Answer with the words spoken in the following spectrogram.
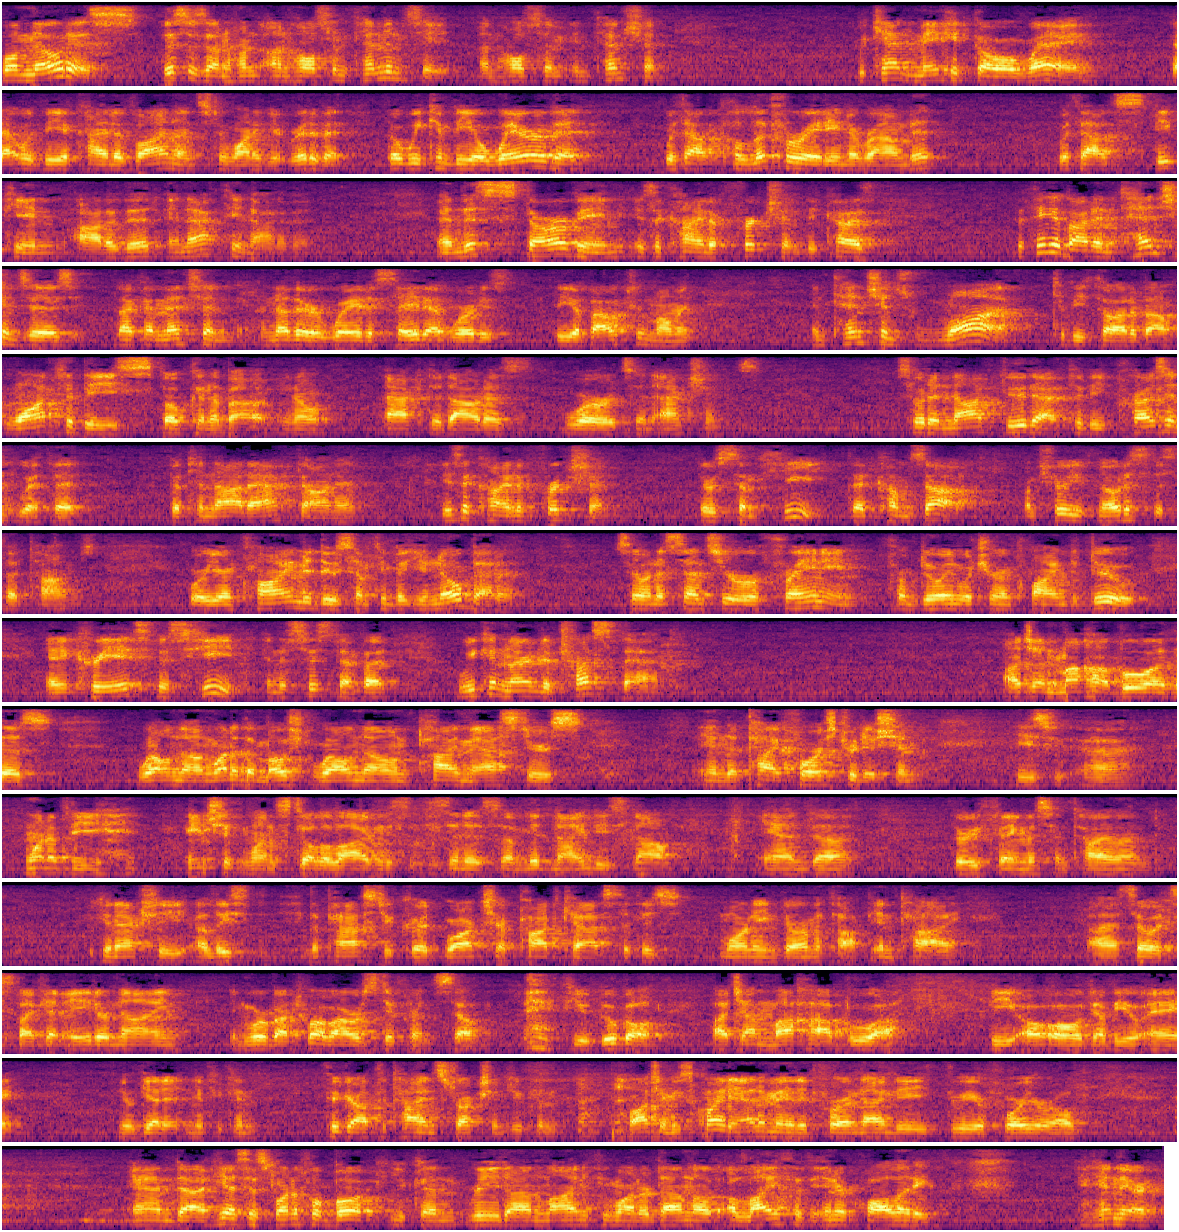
well, notice this is an unwholesome tendency, unwholesome intention. We can't make it go away. That would be a kind of violence to want to get rid of it. But we can be aware of it without proliferating around it, without speaking out of it and acting out of it. And this starving is a kind of friction because the thing about intentions is, like I mentioned, another way to say that word is the about to moment. Intentions want to be thought about, want to be spoken about, you know, acted out as words and actions. So to not do that, to be present with it, but to not act on it, is a kind of friction. There's some heat that comes up. I'm sure you've noticed this at times where you're inclined to do something, but you know better. So, in a sense, you're refraining from doing what you're inclined to do. And it creates this heat in the system. But we can learn to trust that. Ajahn Maha Boowa, this well known, one of the most well known Thai masters in the Thai forest tradition, he's uh, one of the ancient ones still alive. He's, he's in his uh, mid 90s now. And uh, very famous in Thailand. You can actually, at least in the past, you could watch a podcast of his morning Dharma talk in Thai. Uh, so it's like at 8 or 9, and we're about 12 hours different. So if you Google Ajahn Maha Boowa, B O O W A, you'll get it. And if you can figure out the Thai instructions, you can watch him. He's quite animated for a 93 or 4 year old. And uh, he has this wonderful book you can read online if you want or download, A Life of Inner Quality. And in there,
